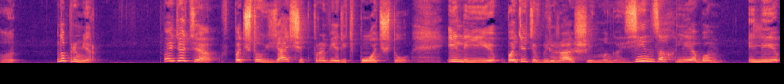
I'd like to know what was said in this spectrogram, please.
э, например, пойдете в почтовый ящик проверить почту, или пойдете в ближайший магазин за хлебом, или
